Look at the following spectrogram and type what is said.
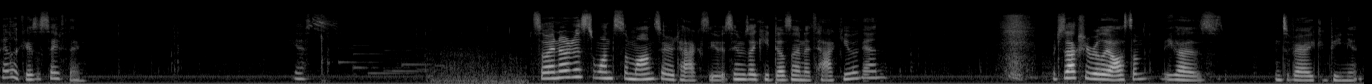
Hey, look, here's a save thing. Yes. So I noticed once the monster attacks you, it seems like he doesn't attack you again. Which is actually really awesome because it's very convenient.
